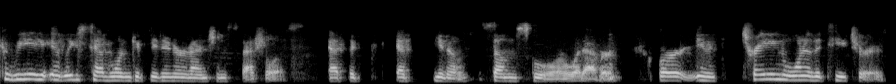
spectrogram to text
could we at least have one gifted intervention specialist at the at you know some school or whatever? Or you know train one of the teachers.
